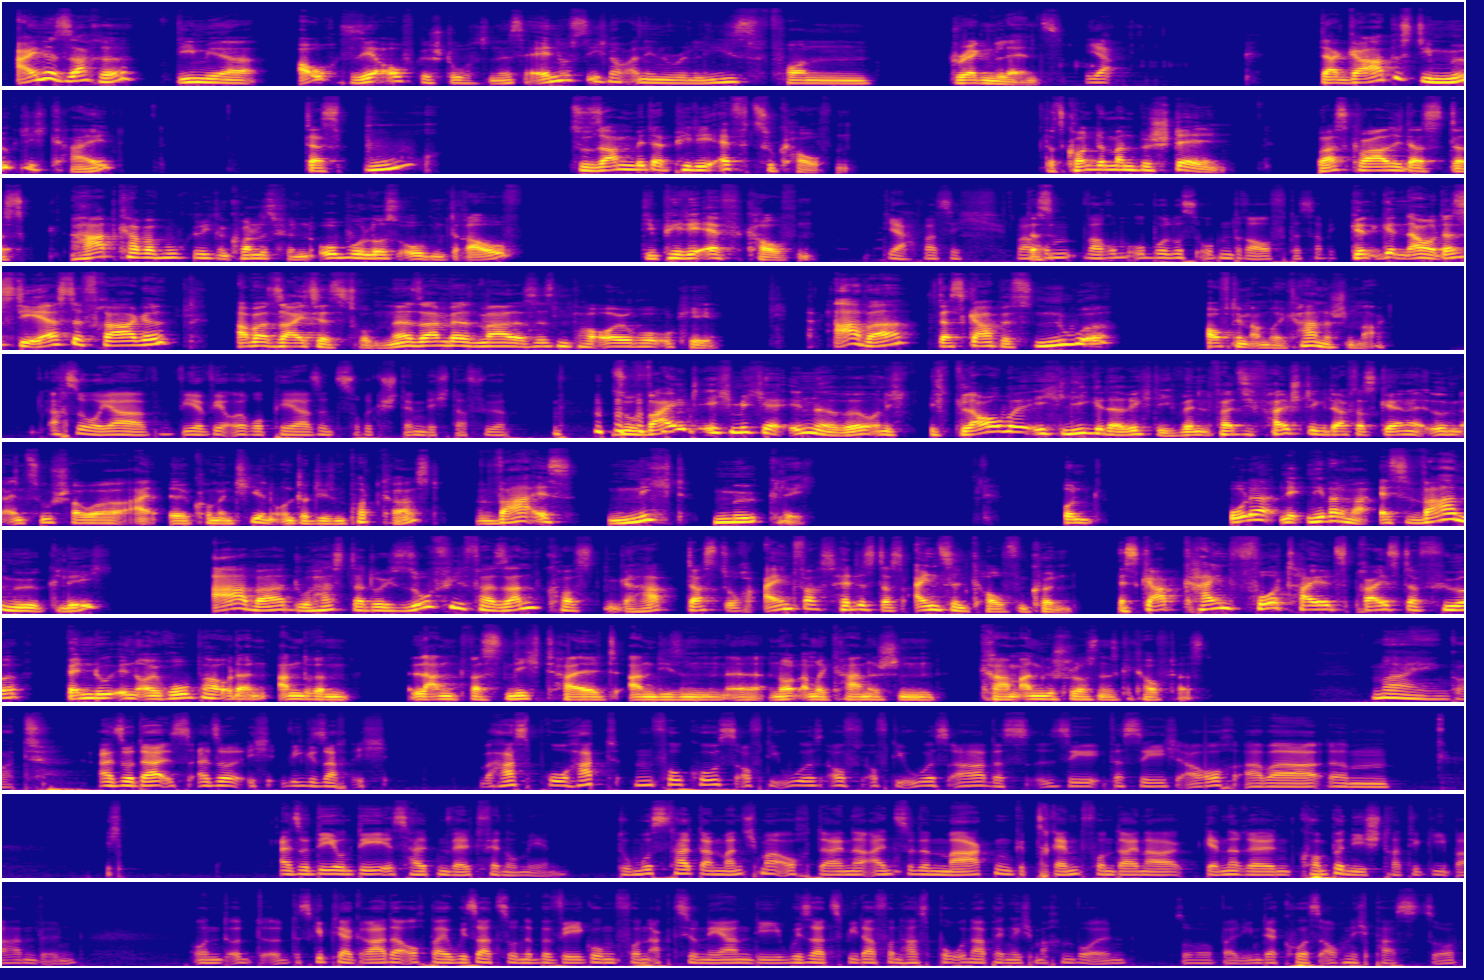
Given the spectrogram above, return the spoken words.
Eine Sache, die mir auch sehr aufgestoßen ist, erinnerst du dich noch an den Release von Dragonlance? Ja. Da gab es die Möglichkeit, das Buch zusammen mit der PDF zu kaufen. Das konnte man bestellen. Du hast quasi das, das Hardcover-Buch gekriegt und konntest für einen Obolus obendrauf die PDF kaufen. Ja, was ich. Warum, das, warum Obolus obendrauf? Das habe ich. Ge genau, das ist die erste Frage. Aber sei es jetzt drum, ne? Sagen wir mal, das ist ein paar Euro, okay. Aber das gab es nur auf dem amerikanischen Markt. Ach so, ja, wir, wir Europäer sind zurückständig dafür. Soweit ich mich erinnere, und ich, ich glaube, ich liege da richtig, wenn, falls ich falsch liege, darf das gerne irgendein Zuschauer äh, kommentieren unter diesem Podcast, war es nicht möglich. Und oder, nee, nee, warte mal, es war möglich, aber du hast dadurch so viel Versandkosten gehabt, dass du auch einfach hättest das einzeln kaufen können. Es gab keinen Vorteilspreis dafür, wenn du in Europa oder in anderem Land, was nicht halt an diesen äh, nordamerikanischen Kram angeschlossen ist, gekauft hast. Mein Gott. Also da ist, also ich, wie gesagt, ich, Hasbro hat einen Fokus auf die, US, auf, auf die USA, das sehe das seh ich auch, aber ähm, also D&D ist halt ein Weltphänomen. Du musst halt dann manchmal auch deine einzelnen Marken getrennt von deiner generellen Company-Strategie behandeln. Und, und, und, es gibt ja gerade auch bei Wizards so eine Bewegung von Aktionären, die Wizards wieder von Hasbro unabhängig machen wollen. So, weil ihnen der Kurs auch nicht passt. So.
